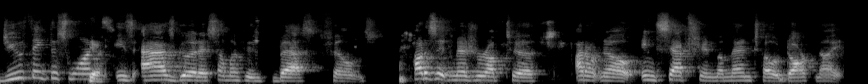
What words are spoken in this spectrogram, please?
Do you think this one yes. is as good as some of his best films? How does it measure up to, I don't know, Inception, Memento, Dark Knight?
